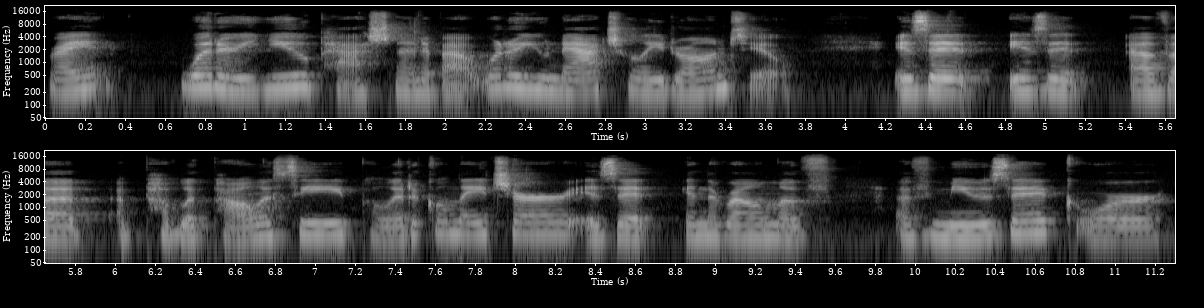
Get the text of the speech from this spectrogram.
right what are you passionate about? What are you naturally drawn to? Is it is it of a, a public policy, political nature? Is it in the realm of of music or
